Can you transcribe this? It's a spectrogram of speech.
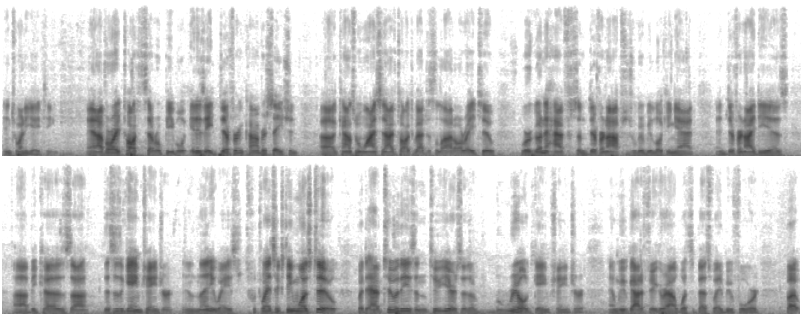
in 2018. And I've already talked to several people. It is a different conversation. Uh, Councilman Weinstein, I've talked about this a lot already too. We're going to have some different options we're going to be looking at and different ideas uh, because uh, this is a game changer in many ways. 2016 was too, but to have two of these in two years is a real game changer. And we've got to figure out what's the best way to move forward. But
